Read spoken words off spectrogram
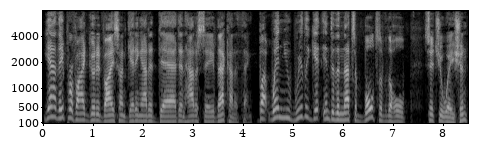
yeah, they provide good advice on getting out of debt and how to save, that kind of thing. But when you really get into the nuts and bolts of the whole situation,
